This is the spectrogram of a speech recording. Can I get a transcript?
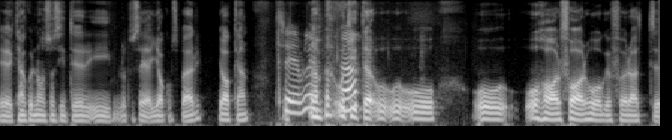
Eh, kanske någon som sitter i, låt oss säga Jakobsberg, Jakan. Trevligt. Och Ja. tittar och, och, och, och, och har farhågor för att eh,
